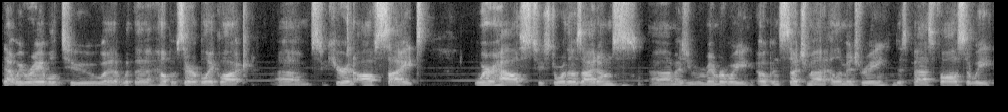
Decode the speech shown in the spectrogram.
that we were able to, uh, with the help of Sarah Blakelock, um, secure an off-site warehouse to store those items. Um, as you remember, we opened Suchma Elementary this past fall, so we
